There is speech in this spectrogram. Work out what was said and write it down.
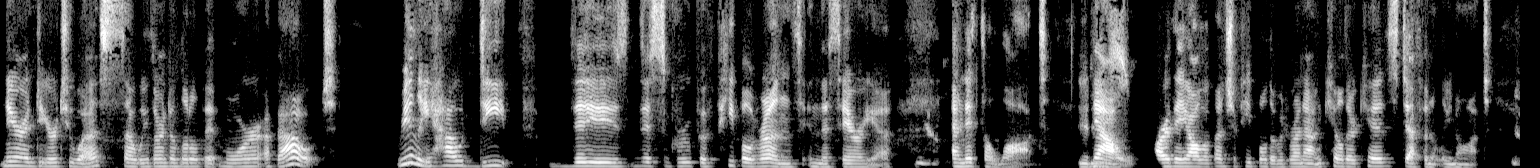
near and dear to us, so we learned a little bit more about really how deep these this group of people runs in this area, Yeah. and it's a lot. It now, is. are they all a bunch of people that would run out and kill their kids? Definitely not. No.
